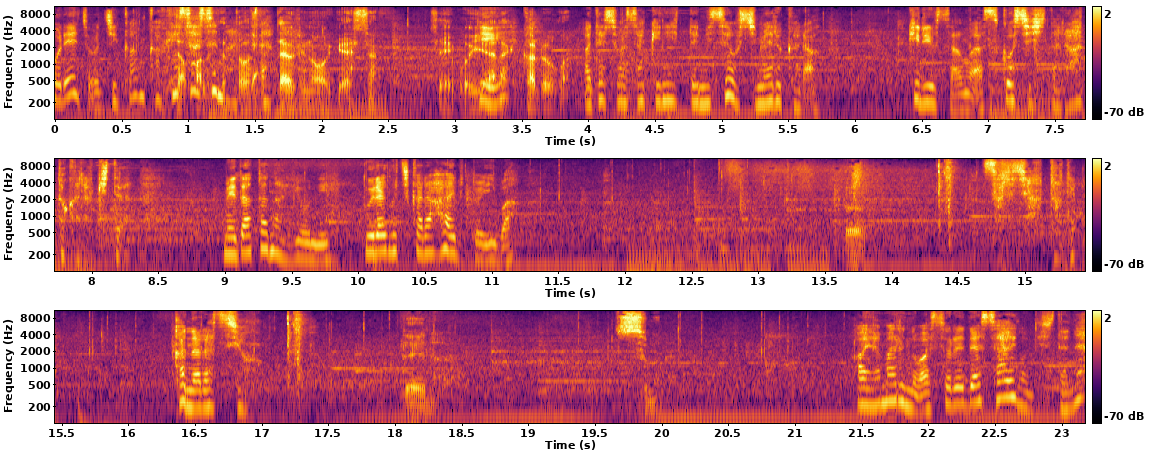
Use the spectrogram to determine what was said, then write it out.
これ以上時間かけさせないで。täysin oikeassa. Se ei voi jäädä kadulla. 私は先に行って店を閉めるから桐生さんは少ししたら後から来て。目立たないように裏口から入るといいわ。それじゃあ後で。必ずよレーナすまない。謝るのはそれで最後にしてね。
